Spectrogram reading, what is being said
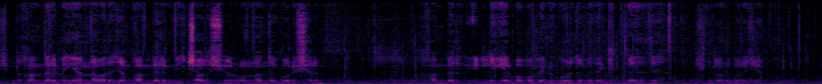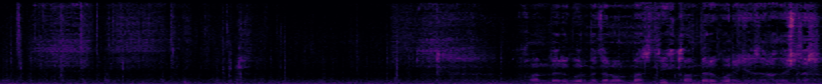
Şimdi Gamberimin yanına varacağım. Gamberim gil çalışıyor. Onunla da görüşelim. Kamber ille gel baba beni gör demeden gitme dedi. Şimdi onu göreceğim. Kamberi görmeden olmaz dedik. Kamberi göreceğiz arkadaşlar.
